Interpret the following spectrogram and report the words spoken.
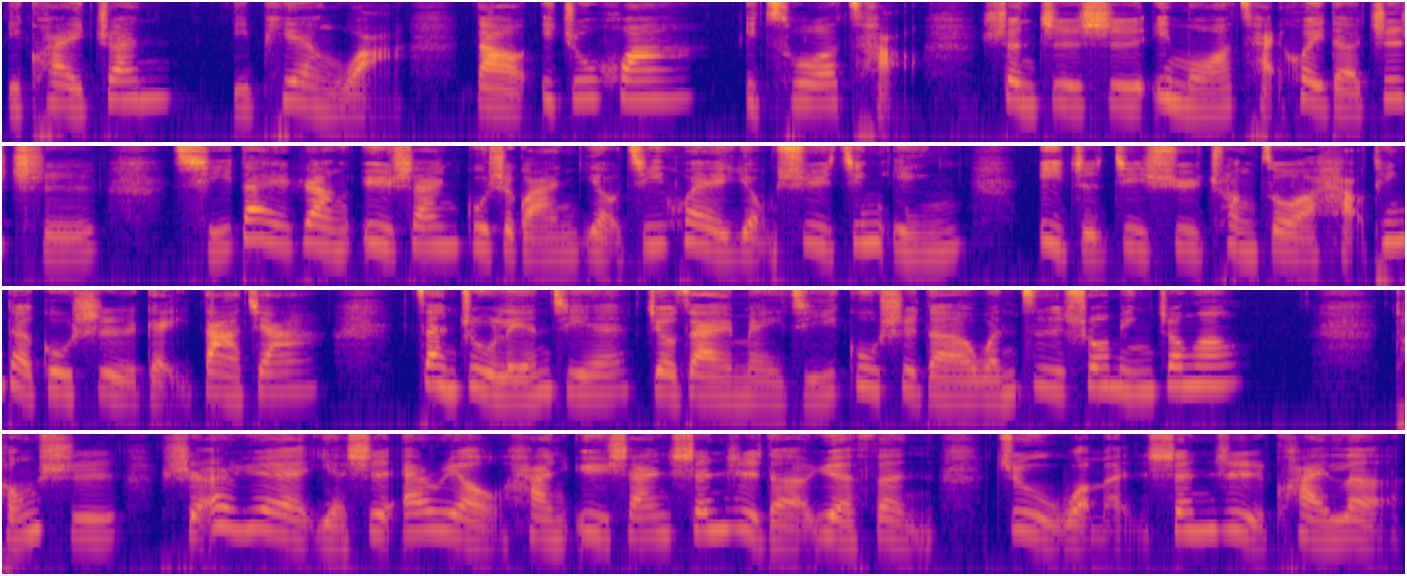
一块砖、一片瓦，到一株花、一撮草，甚至是一抹彩绘的支持，期待让玉山故事馆有机会永续经营，一直继续创作好听的故事给大家。赞助连结就在每集故事的文字说明中哦。同时，十二月也是 Ariel 和玉山生日的月份，祝我们生日快乐！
